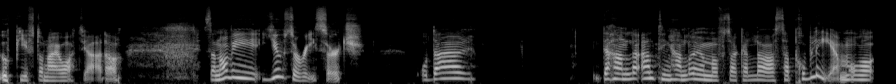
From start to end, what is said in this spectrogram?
uppgifterna och åtgärder. Sen har vi user research och där det handlar, allting handlar om att försöka lösa problem och,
